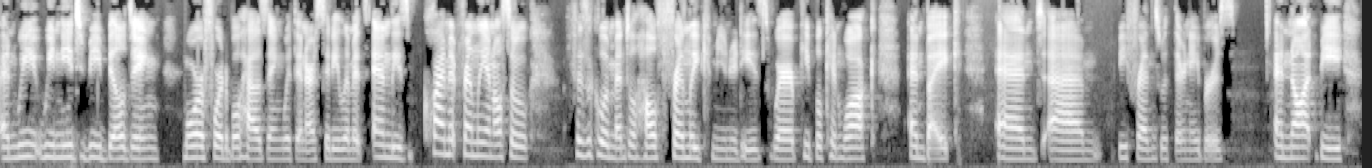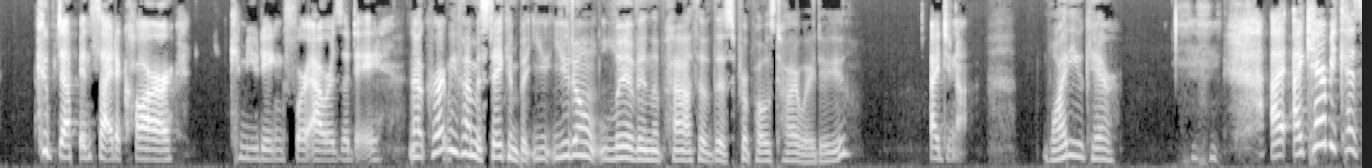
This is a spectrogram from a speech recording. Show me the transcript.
And we, we need to be building more affordable housing within our city limits and these climate friendly and also physical and mental health friendly communities where people can walk and bike and um, be friends with their neighbors and not be cooped up inside a car commuting for hours a day. Now, correct me if I'm mistaken, but you, you don't live in the path of this proposed highway, do you? I do not. Why do you care? I, I, care because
